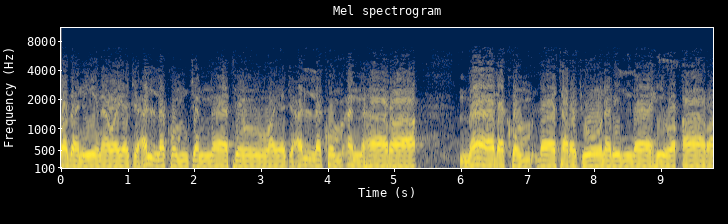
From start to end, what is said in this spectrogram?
وبنين ويجعل لكم جنات ويجعل لكم أنهارا. ما لكم لا ترجون لله وقارا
